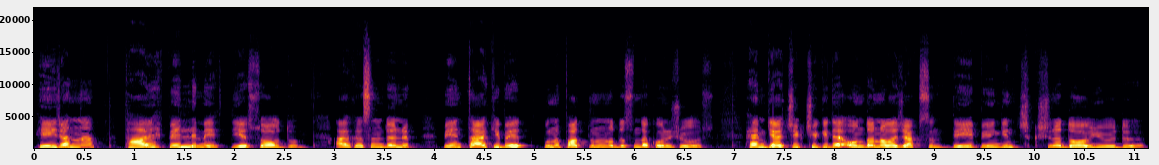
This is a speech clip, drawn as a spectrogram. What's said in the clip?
Heyecanla tarih belli mi diye sordum. Arkasını dönüp beni takip et bunu patronun odasında konuşuruz. Hem gerçek çeki de ondan alacaksın deyip ringin çıkışına doğru yürüdü.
